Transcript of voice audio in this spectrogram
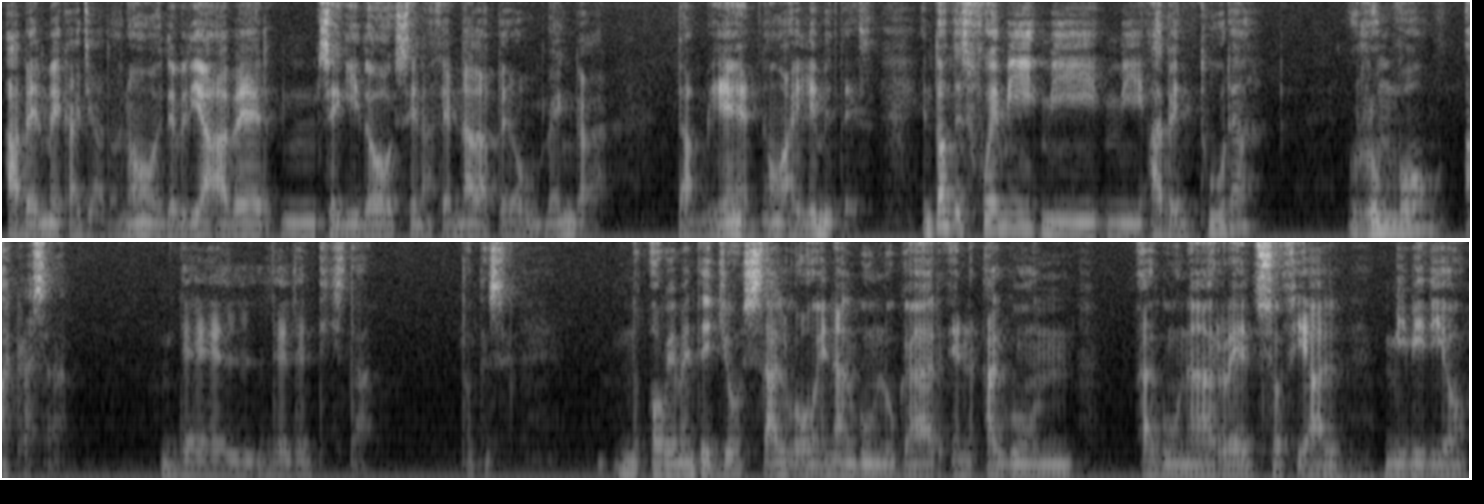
haberme callado, ¿no? Debería haber mm, seguido sin hacer nada, pero venga, también, ¿no? Hay límites. Entonces fue mi, mi, mi aventura rumbo a casa del, del dentista. Entonces, obviamente yo salgo en algún lugar, en algún, alguna red social, mi vídeo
